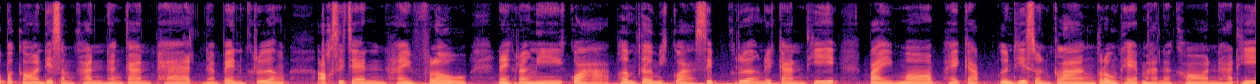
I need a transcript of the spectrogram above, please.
อุปกรณ์ที่สำคัญทางการแพทย์นะเป็นเครื่อง ออกซิเจนไฮฟลูในครั้งนี้กว่าเพิ่มเติมอีกกว่า 10 เครื่องด้วยกันที่ไปมอบให้กับพื้นที่ส่วนกลางกรุงเทพมหานครนะคะที่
